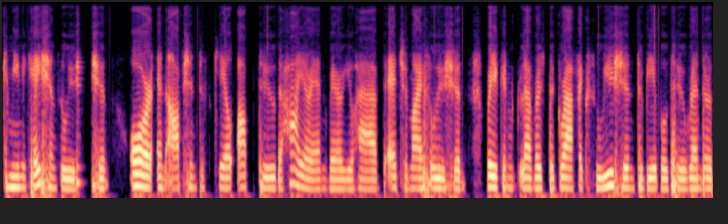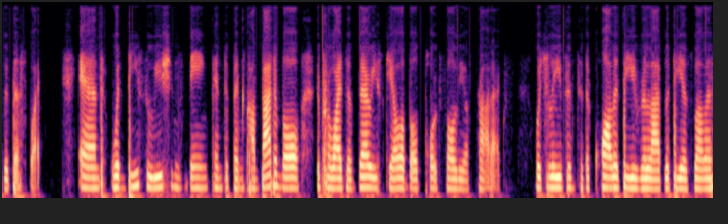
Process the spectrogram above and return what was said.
communication solution or an option to scale up to the higher end where you have the HMI solution where you can leverage the graphic solution to be able to render the display. And with these solutions being pin-to-pin -pin compatible, it provides a very scalable portfolio of products, which leads into the quality, reliability, as well as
